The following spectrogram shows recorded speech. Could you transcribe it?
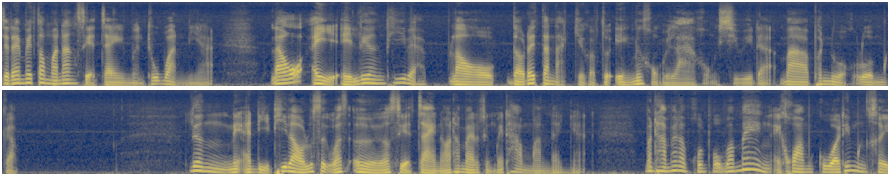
จะได้ไม่ต้องมานั่งเสียใจเหมือนทุกวันเนี้ย แล้วไอ้ไอ้เรื่องที่แบบเราเราได้ตระหนักเกี่ยวกับตัวเองเรื่องของเวลาของชีวิตอะมาผนวกรวมกับ เรื่องในอดีตที่เรารู้สึกว่า เออ เราเสียใจเนาะทำไมเราถึงไม่ทำมันอะไรเงี้ย มันทำให้เราค้นพบว่าแม่งไอความกลัวที่มึงเคย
